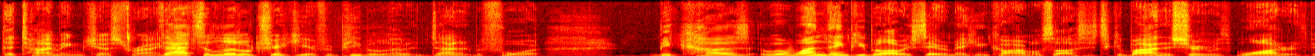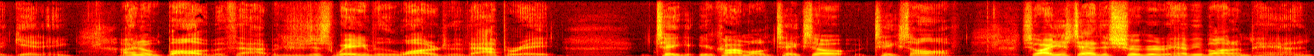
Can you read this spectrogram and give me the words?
the timing just right. That's a little trickier for people who haven't done it before. Because, well, one thing people always say when making caramel sauce is to combine the sugar with water at the beginning. I don't bother with that because you're just waiting for the water to evaporate. Take your caramel takes o- takes off. So I just add the sugar to a heavy bottom pan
